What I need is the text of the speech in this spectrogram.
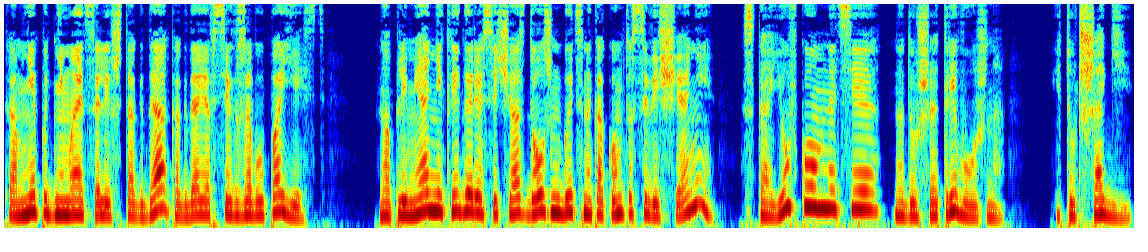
Ко мне поднимается лишь тогда, когда я всех зову поесть. Но племянник Игоря сейчас должен быть на каком-то совещании. Стою в комнате, на душе тревожно. И тут шаги.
